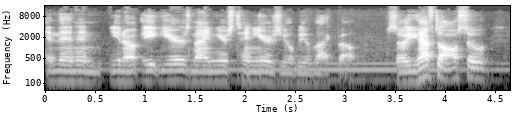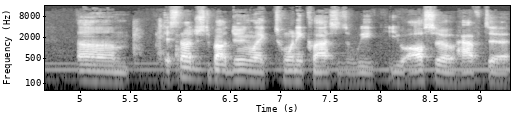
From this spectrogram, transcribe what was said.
and then in you know eight years nine years ten years you'll be a black belt. So you have to also um it's not just about doing like 20 classes a week. You also have to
